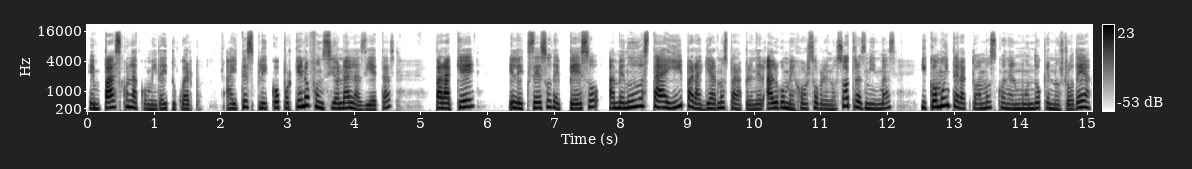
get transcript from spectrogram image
en paz con la comida y tu cuerpo. Ahí te explico por qué no funcionan las dietas, para qué el exceso de peso a menudo está ahí para guiarnos para aprender algo mejor sobre nosotras mismas y cómo interactuamos con el mundo que nos rodea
